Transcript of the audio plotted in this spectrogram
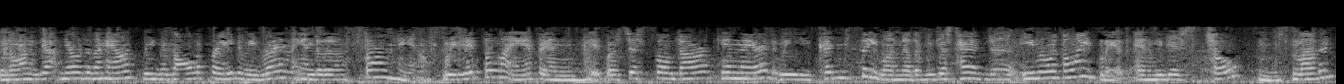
And when we got near to the house, we was all afraid, and we ran into the storm house. We lit the lamp, and it was just so dark in there that we couldn't see one another. We just had, uh, even with the lamp lit, and we just choked and smothered.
